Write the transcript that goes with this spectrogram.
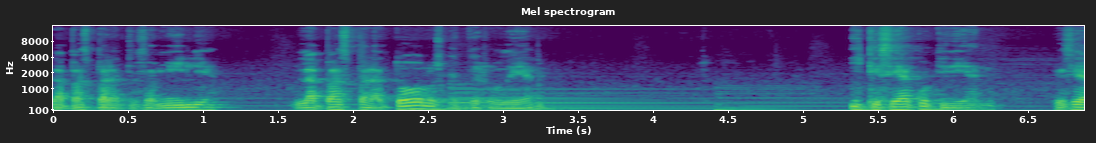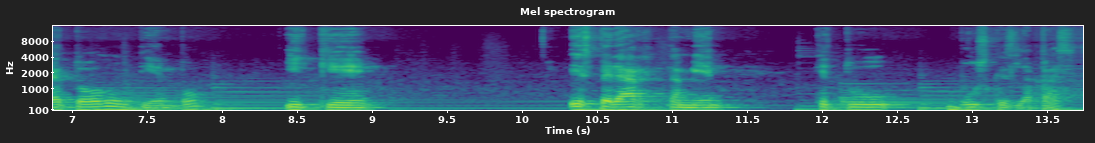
la paz para tu familia, la paz para todos los que te rodean. Y que sea cotidiano, que sea todo el tiempo y que esperar también que tú busques la paz,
